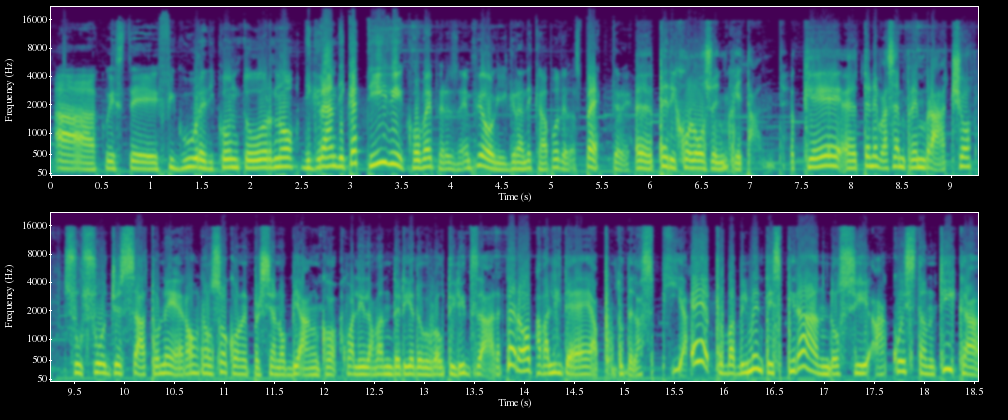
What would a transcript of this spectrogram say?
a queste figure di contorno di grandi cattivi, come per esempio il grande capo della Spectre. Eh, pericoloso e inquietante, che eh, teneva sempre in braccio sul suo gessato nero, non so con il persiano bianco quali lavanderie doveva utilizzare, però aveva l'idea appunto della spia e probabilmente ispirandosi a questa antica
